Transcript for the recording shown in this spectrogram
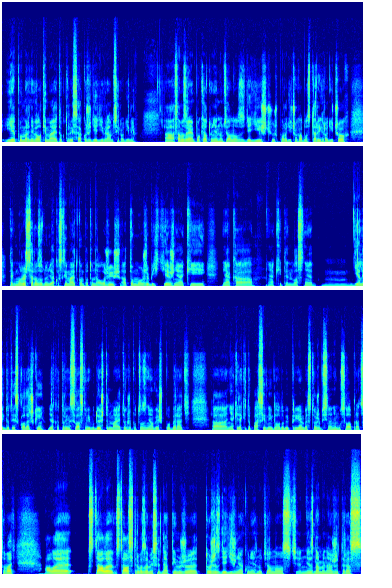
je pomerne veľký majetok, ktorý sa akože dedí v rámci rodiny. A samozrejme, pokiaľ tú nehnuteľnosť dedíš, či už po rodičoch alebo starých rodičoch, tak môžeš sa rozhodnúť, ako s tým majetkom potom naložíš a to môže byť tiež nejaký, nejaká, nejaký ten vlastne mm, dielik do tej skladačky, vďaka ktorým si vlastne vybuduješ ten majetok, že potom z neho vieš poberať nejaký takýto pasívny dlhodobý príjem bez toho, že by si na ňom musela pracovať. Ale stále, stále sa treba zamyslieť nad tým, že to, že zdedíš nejakú nehnuteľnosť, neznamená, že teraz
